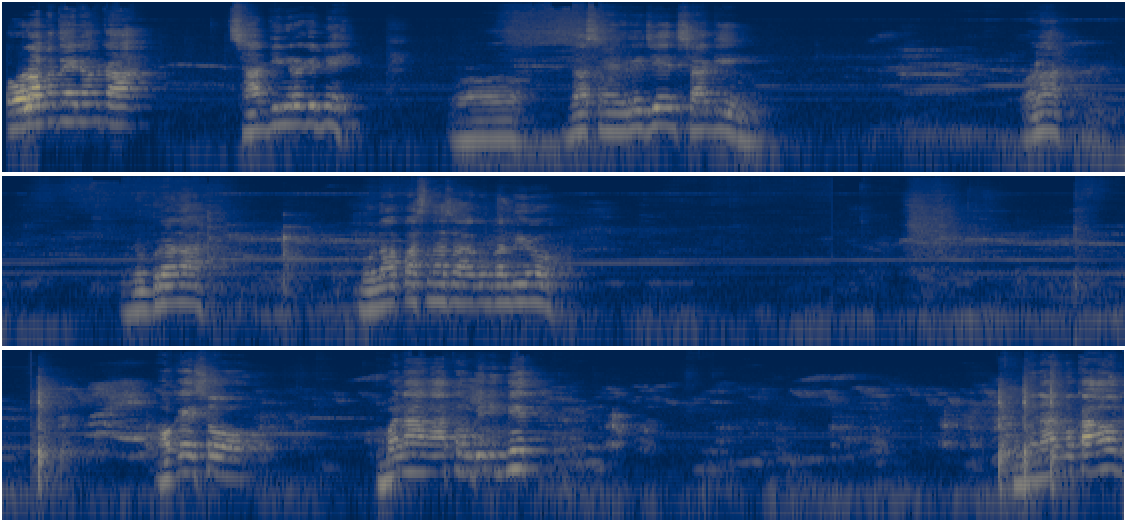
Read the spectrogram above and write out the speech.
Wala man tayo ng ka. Saging ra gid ni. Oh, nasa mga ingredients saging. Wala. Nubra na. Mulapas na sa akong kaldero. Okay, so humana ang atong binignit. Humanahan mo kaon.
